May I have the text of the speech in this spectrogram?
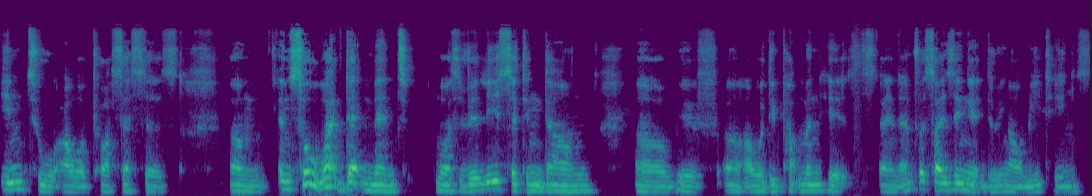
into our processes. Um, and so what that meant was really sitting down uh, with uh, our department heads and emphasizing it during our meetings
